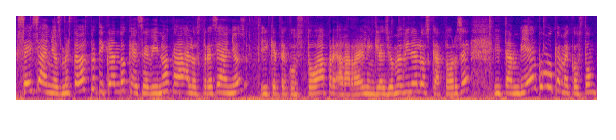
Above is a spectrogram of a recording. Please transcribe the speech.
Seis años. Me estabas platicando que se vino acá a los 13 años y que te costó agarrar el inglés. Yo me vine a los 14 y también como que me costó un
